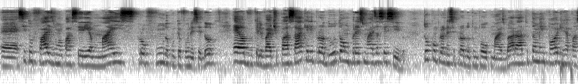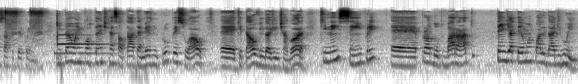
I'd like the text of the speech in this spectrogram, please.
É, se tu faz uma parceria mais profunda com o teu fornecedor, é óbvio que ele vai te passar aquele produto a um preço mais acessível. Tu comprando esse produto um pouco mais barato, também pode repassar para o seu cliente. Então é importante ressaltar até mesmo para o pessoal é, que está ouvindo a gente agora que nem sempre é, produto barato tende a ter uma qualidade ruim.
